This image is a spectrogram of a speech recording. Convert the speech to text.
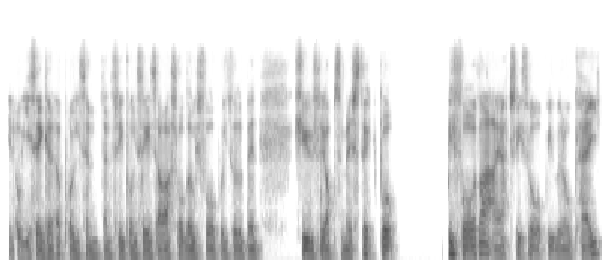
you know you think a point and then three points against Arsenal, those four points would have been hugely optimistic. But before that, I actually thought we were okay.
